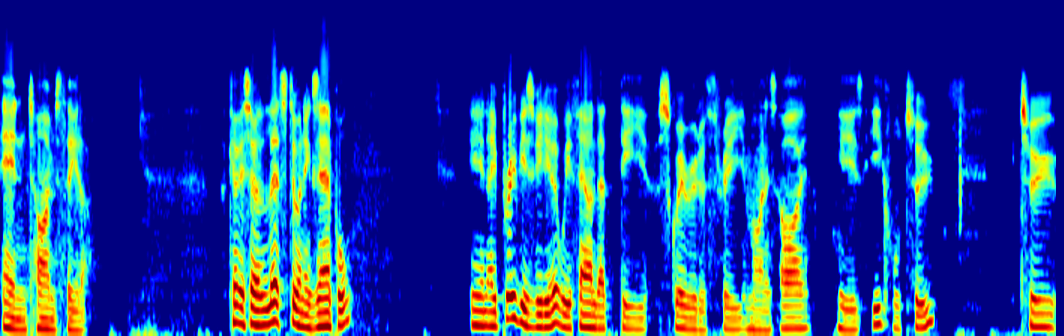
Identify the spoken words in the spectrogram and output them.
n times theta. Okay, so let's do an example. In a previous video we found that the square root of 3 minus i is equal to 2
